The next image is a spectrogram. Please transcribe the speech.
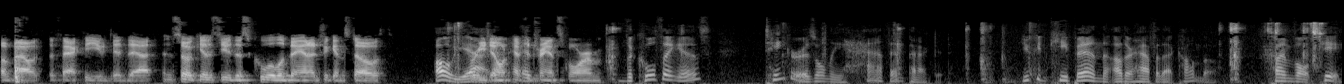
about the fact that you did that, and so it gives you this cool advantage against Oath, Oh yeah, where you don't have and to transform. The cool thing is, Tinker is only half impacted. You could keep in the other half of that combo, Time Vault Key,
